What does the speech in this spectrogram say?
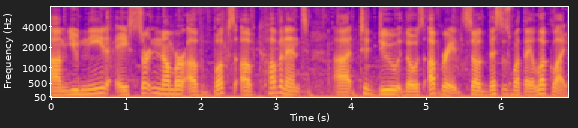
um, you need a certain number of books of covenant uh, to do those upgrades. So this is what they look like.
